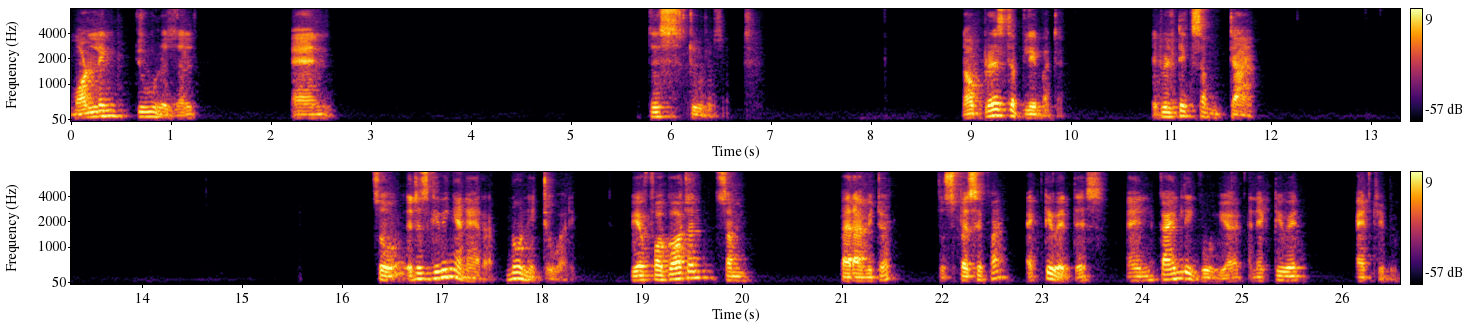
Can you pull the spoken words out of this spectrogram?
modeling to result, and this to result. Now press the play button. It will take some time. So it is giving an error. No need to worry. We have forgotten some parameter to specify. Activate this and kindly go here and activate attribute.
